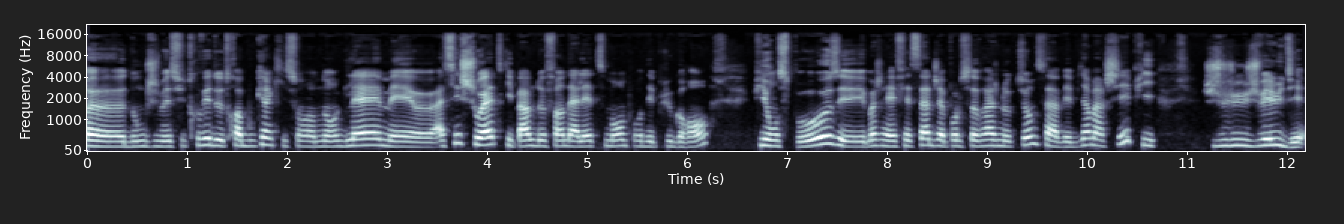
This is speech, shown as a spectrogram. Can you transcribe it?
Euh, donc je me suis trouvé deux trois bouquins qui sont en anglais mais euh, assez chouettes qui parlent de fin d'allaitement pour des plus grands. Puis on se pose et moi j'avais fait ça déjà pour le sevrage nocturne, ça avait bien marché. Puis je, vais lui dire,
